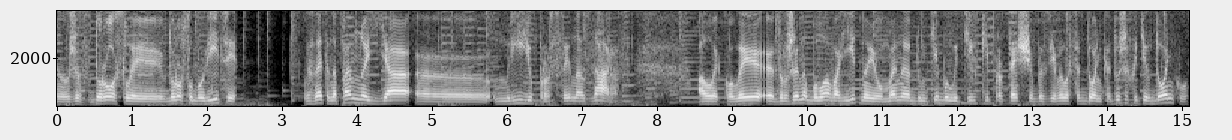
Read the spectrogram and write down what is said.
Е, Вже в, дорослий, в дорослому віці. Ви знаєте, напевно, я е, мрію про сина зараз. Але коли е, дружина була вагітною, у мене думки були тільки про те, щоб з'явилася донька. Дуже хотів доньку.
